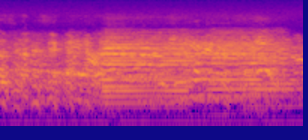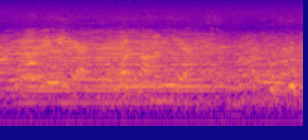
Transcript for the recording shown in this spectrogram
what do we have More,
